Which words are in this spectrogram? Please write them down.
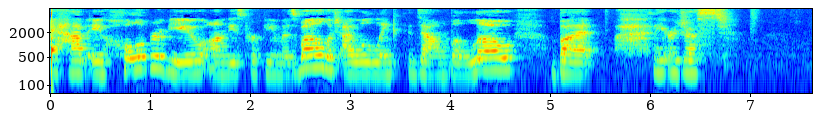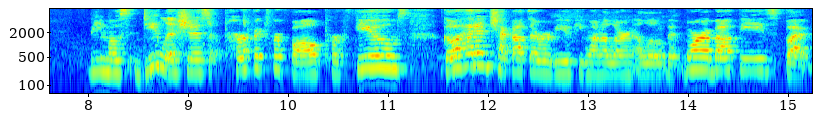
I have a whole review on these perfume as well, which I will link down below, but they are just the most delicious, perfect for fall perfumes. Go ahead and check out the review if you want to learn a little bit more about these, but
